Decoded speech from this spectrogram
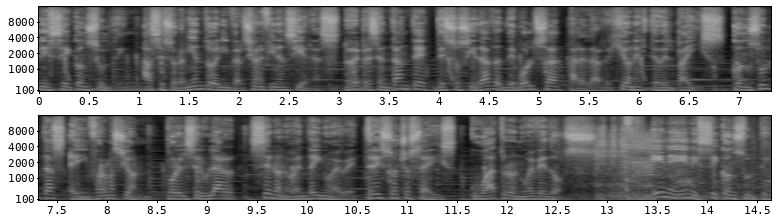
NC Consulting, asesoramiento en inversiones financieras, representante de Sociedad de Bolsa para la región este del país. Consultas e información por el celular 099-386-492. NNC Consulting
